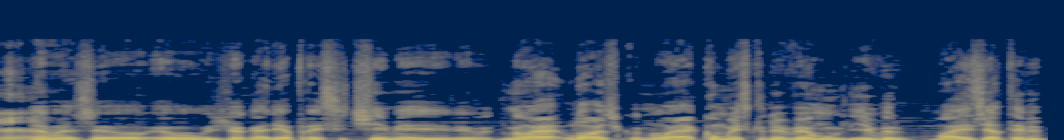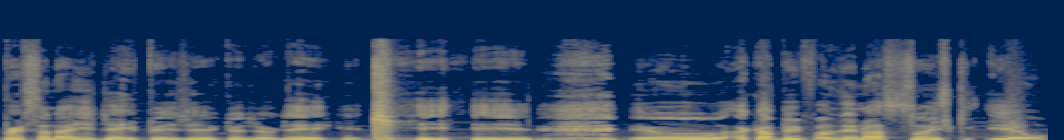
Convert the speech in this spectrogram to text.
É. é. mas eu, eu jogaria pra esse time aí, viu? Não é, lógico, não é como escrever um livro, mas já teve personagem de RPG que eu joguei que eu acabei fazendo ações que eu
